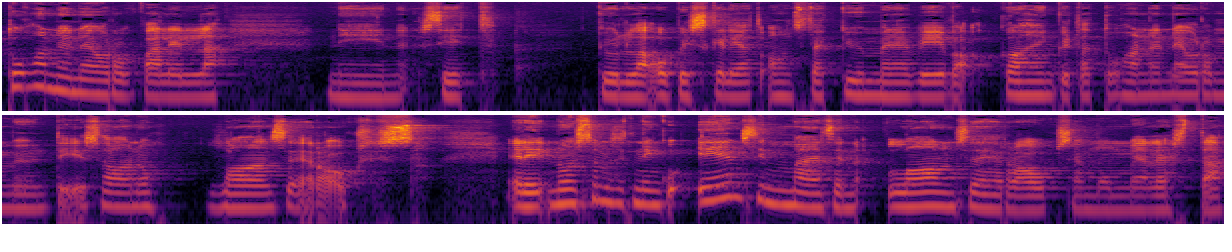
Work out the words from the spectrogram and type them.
1000 euron välillä, niin sit kyllä opiskelijat on sitä 10-20 000 euron myyntiä saanut lanseerauksissa. Eli noissa sellaiset niin ensimmäisen lanseerauksen mun mielestä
